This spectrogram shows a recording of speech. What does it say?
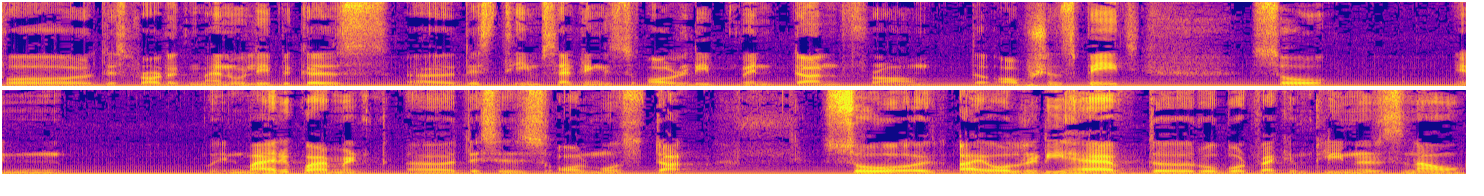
for this product manually because uh, this theme setting is already been done from the options page. So in in my requirement uh, this is almost done. So uh, I already have the robot vacuum cleaners now.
